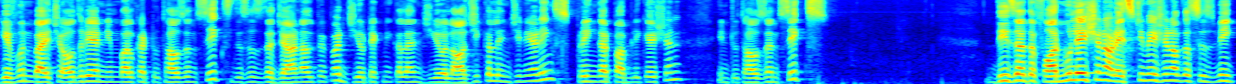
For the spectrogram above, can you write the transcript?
given by Choudhury and Nimbalkar 2006. This is the journal paper Geotechnical and Geological Engineering Springer publication in 2006 these are the formulation or estimation of the seismic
